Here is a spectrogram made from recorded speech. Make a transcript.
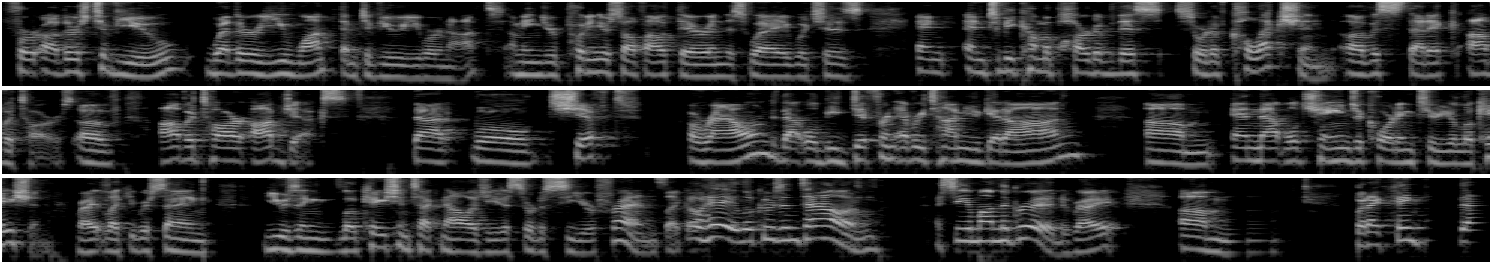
for others to view whether you want them to view you or not. I mean you're putting yourself out there in this way which is and and to become a part of this sort of collection of aesthetic avatars of avatar objects that will shift around that will be different every time you get on um, and that will change according to your location right? Like you were saying using location technology to sort of see your friends like oh hey look who's in town I see him on the grid, right? Um, but I think that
